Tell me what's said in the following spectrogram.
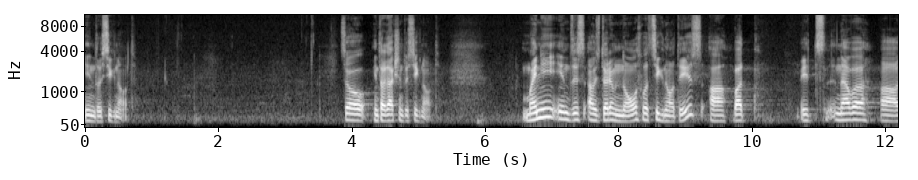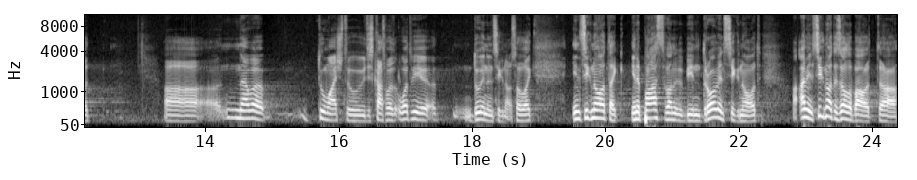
into SIG-Node. So, introduction to SIG-Node. Many in this auditorium knows what SIG-Node is, uh, but it's never, uh, uh, never too much to discuss what, what we're doing in SIG-Node. So, like, in SIG-Node, like in the past when we've been drawing SIG-Node, I mean, SIG-Node is all about uh,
